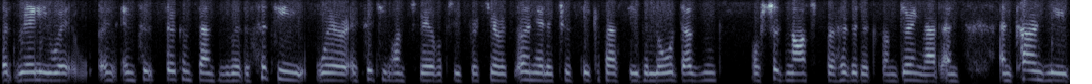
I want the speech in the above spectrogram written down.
but really, in, in, circumstances where the city, where a city wants to be able to procure its own electricity capacity, the law doesn't or should not prohibit it from doing that. And and currently,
